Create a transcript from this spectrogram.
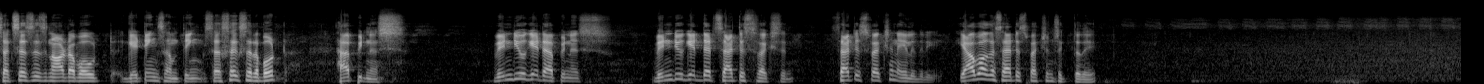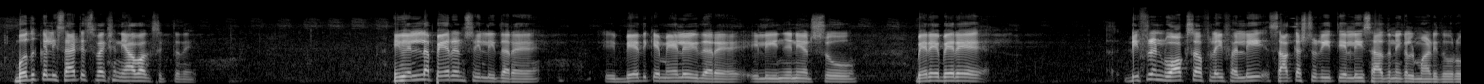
success is not about getting something success is about happiness when you get happiness when you get that satisfaction satisfaction ಹೇಳಿದ್ರಿ. ಯಾವಾಗ ಸ್ಯಾಟಿಸ್ಫ್ಯಾಕ್ಷನ್ ಸಿಗ್ತದೆ? ಬದುಕಲ್ಲಿ ಸ್ಯಾಟಿಸ್ಫ್ಯಾಕ್ಷನ್ ಯಾವಾಗ ಸಿಗ್ತದೆ? ಇವೆಲ್ಲ ಪೇರೆಂಟ್ಸ್ ಇಲ್ಲಿದ್ದಾರೆ. ಈ ವೇದಿಕೆ ಮೇಲೆ ಇದ್ದಾರೆ. ಇಲ್ಲಿ ಇಂಜಿನಿಯರ್ಸು ಬೇರೆ ಬೇರೆ ಡಿಫ್ರೆಂಟ್ ವಾಕ್ಸ್ ಆಫ್ ಲೈಫಲ್ಲಿ ಸಾಕಷ್ಟು ರೀತಿಯಲ್ಲಿ ಸಾಧನೆಗಳು ಮಾಡಿದವರು,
